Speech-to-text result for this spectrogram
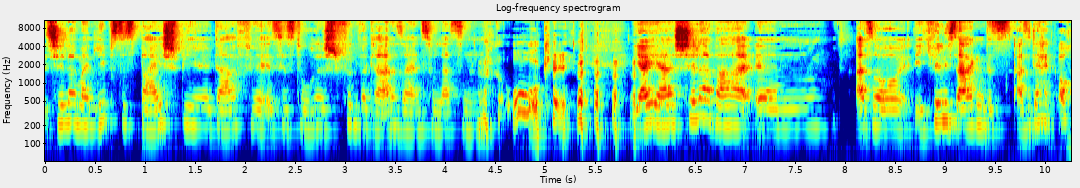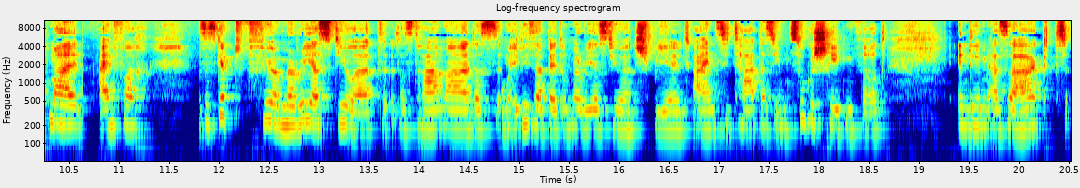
Schiller mein liebstes Beispiel dafür ist, historisch fünfe gerade sein zu lassen. Oh, okay. Ja, ja, Schiller war, ähm, also ich will nicht sagen, dass, also der hat auch mal einfach Es gibt für Maria Stewart, das Drama, das um Elisabeth und Maria Stewart spielt, ein Zitat, das ihm zugeschrieben wird, in dem er sagt,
